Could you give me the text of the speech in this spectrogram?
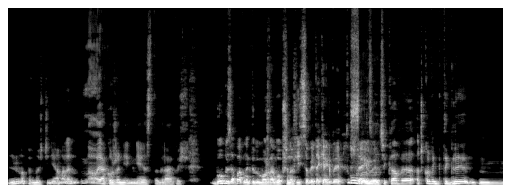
No pewności nie mam, ale no jako, że nie, nie jest to gra jakoś Byłoby zabawne, gdyby można było przynosić sobie tak jakby to było bardzo ciekawe, aczkolwiek te gry mm,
